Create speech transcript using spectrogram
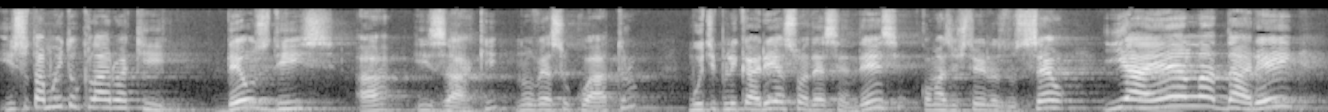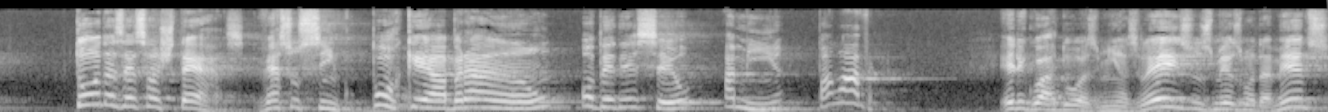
Isso está muito claro aqui. Deus diz a Isaac, no verso 4: Multiplicarei a sua descendência como as estrelas do céu, e a ela darei todas essas terras. Verso 5: Porque Abraão obedeceu a minha palavra. Ele guardou as minhas leis, os meus mandamentos,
